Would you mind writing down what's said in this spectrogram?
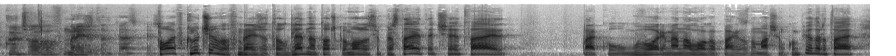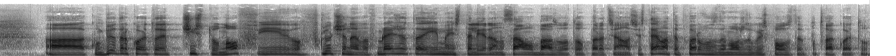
включва в мрежата, така да се каже. Той е включен в мрежата. От гледна точка може да си представите, че това е, пак говорим аналога пак за домашен компютър, това е а, компютър, който е чисто нов и включен е в мрежата и има инсталирана само базовата операционна система. Те първо, за да може да го използвате по това, което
